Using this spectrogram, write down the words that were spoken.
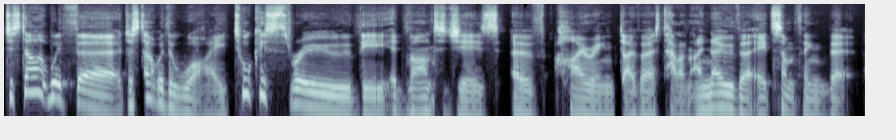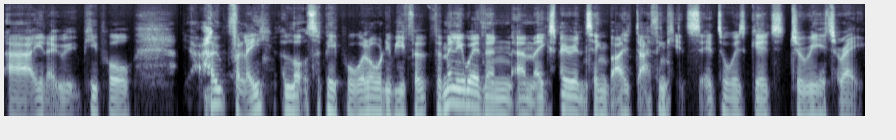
To start with the to start with the why, talk us through the advantages of hiring diverse talent. I know that it's something that uh, you know people, hopefully, lots of people will already be f- familiar with and um, experiencing. But I, I think it's it's always good to reiterate.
